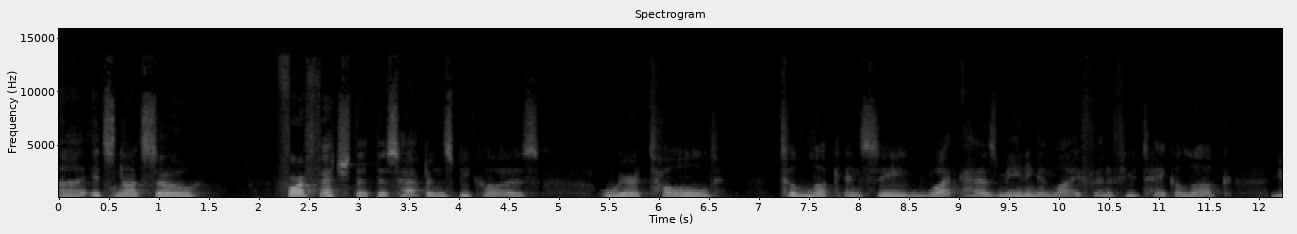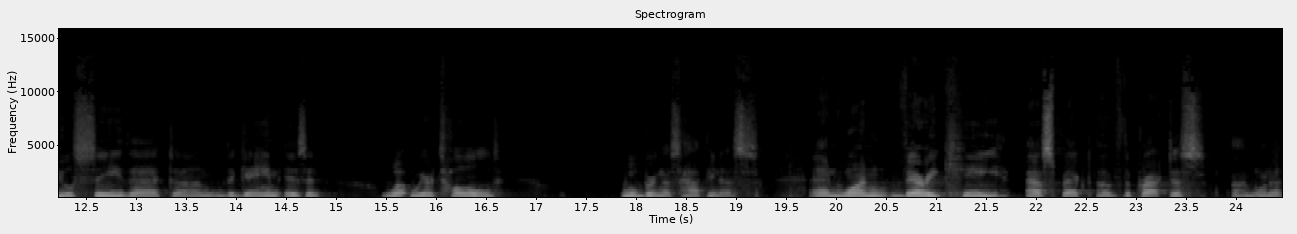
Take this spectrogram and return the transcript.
uh, it's not so far fetched that this happens because we're told to look and see what has meaning in life, and if you take a look, you'll see that um, the game isn't what we're told will bring us happiness. And one very key aspect of the practice I want to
